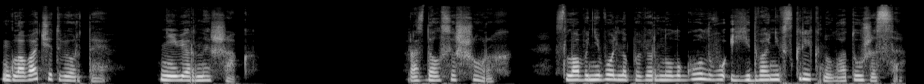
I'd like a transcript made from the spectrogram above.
Глава четвертая. Неверный шаг. Раздался шорох. Слава невольно повернула голову и едва не вскрикнула от ужаса,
